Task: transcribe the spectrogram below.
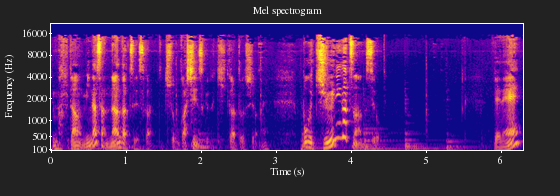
まあ、皆さん何月ですかってちょっとおかしいんですけど、聞き方としてはね。僕12月なんですよ。でね、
